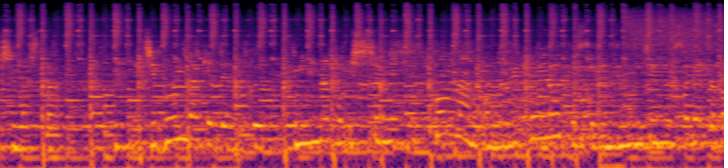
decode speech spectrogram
しま自分だけでなくみんなと一緒に困難を乗り越えようとする日本人の姿が。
